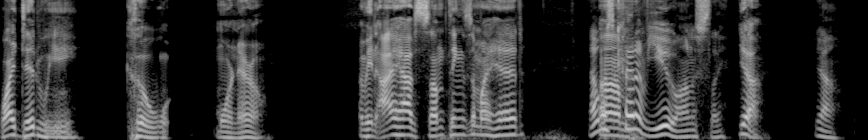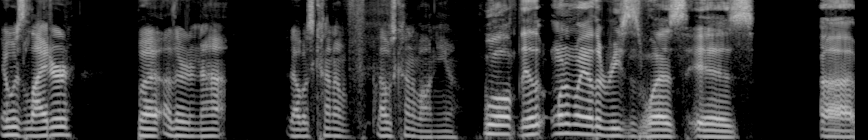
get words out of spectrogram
why did we go more narrow? I mean, I have some things in my head. that was Um, kind of you, honestly. Yeah. Yeah, it was lighter, but other than that, that was kind of that was kind of on you. Well, the other, one of my other reasons was is, uh,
